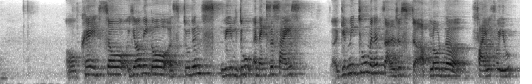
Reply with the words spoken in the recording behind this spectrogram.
Okay, so here we go, uh, students. We'll do an exercise. Uh, give me two minutes. I'll just uh, upload the file for you.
